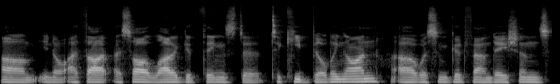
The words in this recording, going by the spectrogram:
Um, you know, I thought I saw a lot of good things to to keep building on uh, with some good foundations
